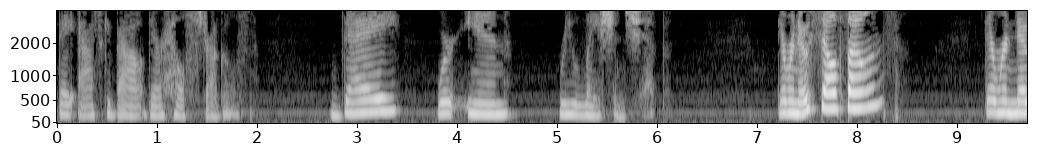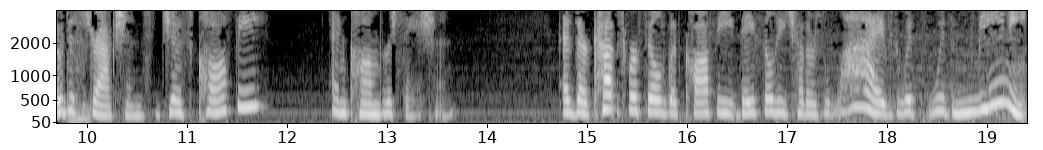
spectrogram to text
They asked about their health struggles. They were in relationship. There were no cell phones. There were no mm-hmm. distractions, just coffee and conversation. As their cups were filled with coffee, they filled each other's lives with, with meaning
